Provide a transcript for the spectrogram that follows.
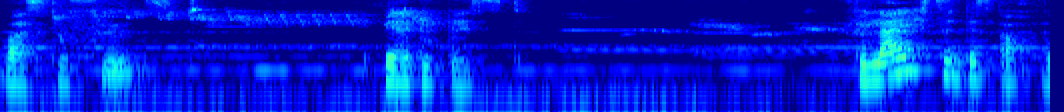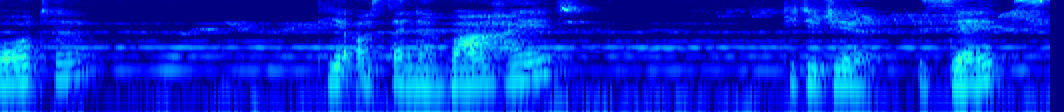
was du fühlst, wer du bist. Vielleicht sind es auch Worte, die aus deiner Wahrheit, die du dir selbst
